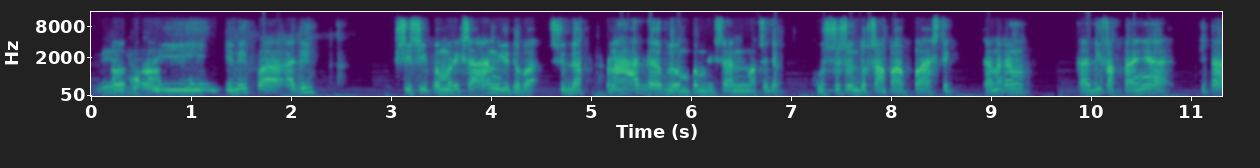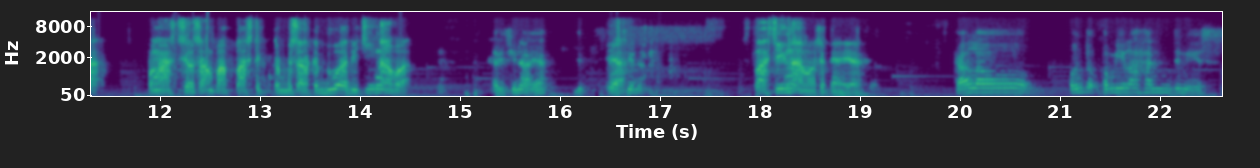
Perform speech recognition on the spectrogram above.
Ini kalau dari ini Pak Adi sisi pemeriksaan gitu Pak. Sudah pernah ada belum pemeriksaan maksudnya khusus untuk sampah plastik? Karena kan tadi faktanya kita penghasil sampah plastik terbesar kedua di Cina Pak dari Cina ya di ya. Cina setelah Cina maksudnya ya kalau untuk pemilahan jenis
